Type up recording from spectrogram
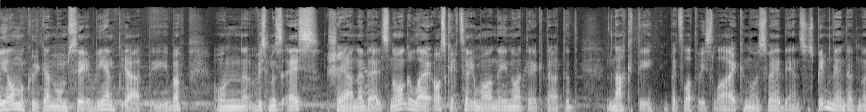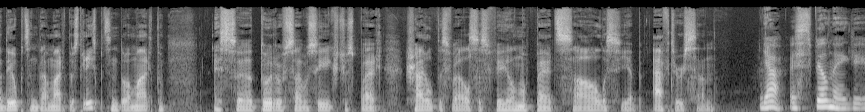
Filmu, kur gan mums ir vienprātība, Un vismaz es šajā nedēļas nogalē, Oskara ceremonija notiek tātad naktī pēc Latvijas laika no svētdienas uz pirmdienu, tad no 12. marta uz 13. martu. Es uh, turu savus īkšķus par Šarlotas Velsas filmu Pēc saules, jeb After Sun. Jā, es pilnīgi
